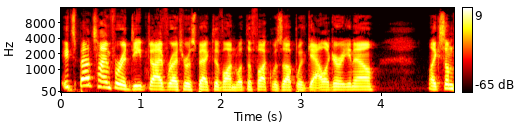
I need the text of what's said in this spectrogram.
It's about time for a deep dive retrospective on what the fuck was up with Gallagher. You know, like some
